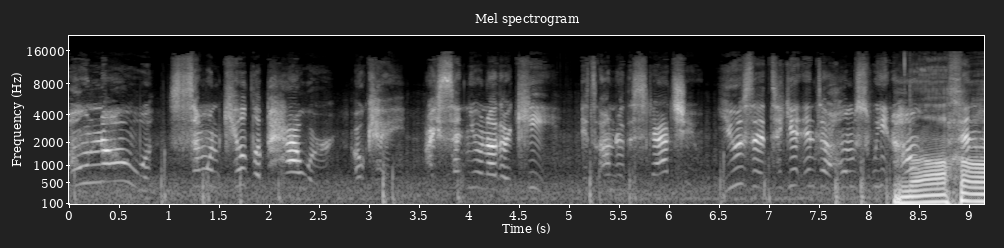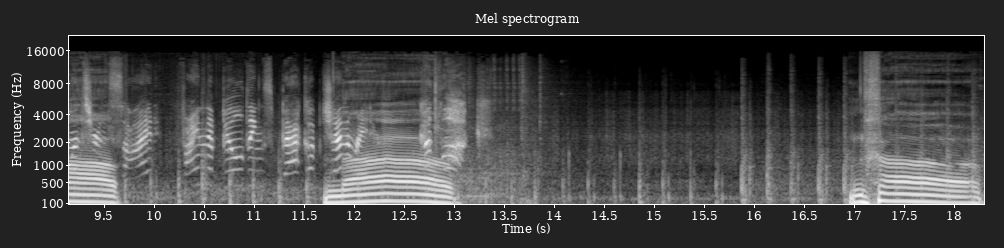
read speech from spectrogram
Oh no! Someone killed the power. Okay, I sent you another key. It's under the statue. Use it to get into Home Sweet Home. Then once you're inside, find the building's backup generator. No. No.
